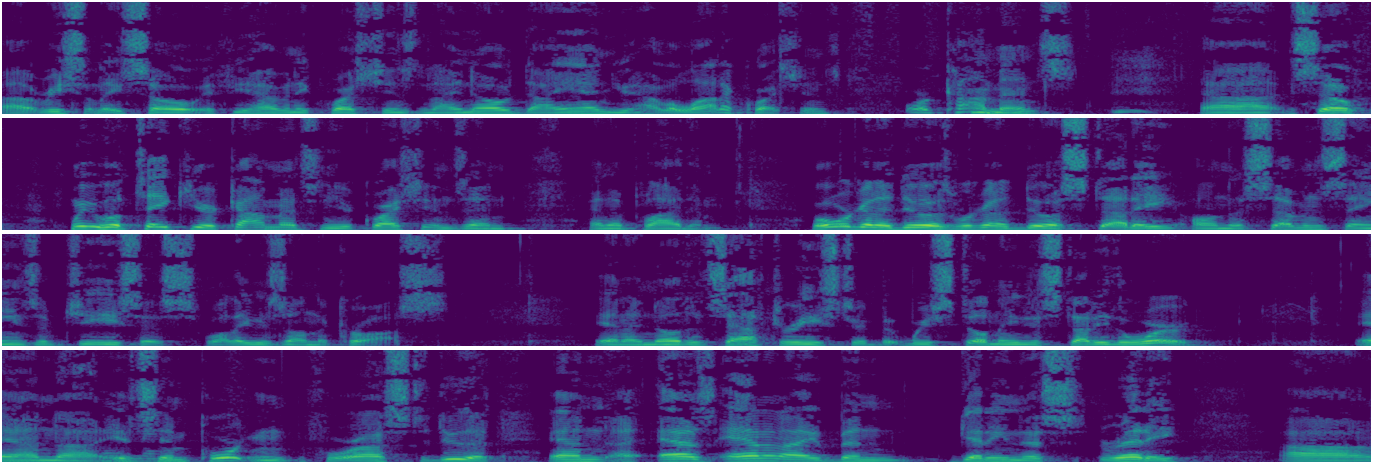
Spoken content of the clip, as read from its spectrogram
uh, recently, so if you have any questions, and I know Diane, you have a lot of questions or comments, uh, so we will take your comments and your questions and and apply them. What we're going to do is we're going to do a study on the seven sayings of Jesus while he was on the cross. And I know that's after Easter, but we still need to study the Word. And uh, it's important for us to do that. And uh, as Ann and I have been getting this ready, uh,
